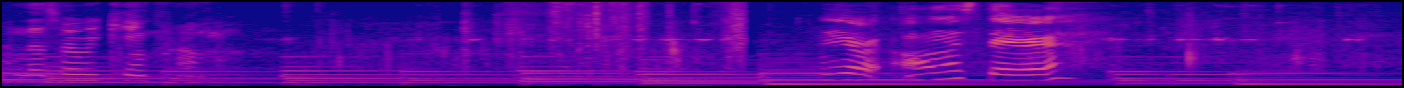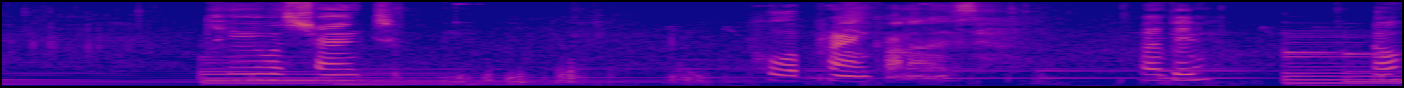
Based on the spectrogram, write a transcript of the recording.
And that's where we came from. We are almost there. Kiwi was trying to pull a prank on us. Right, baby? No?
